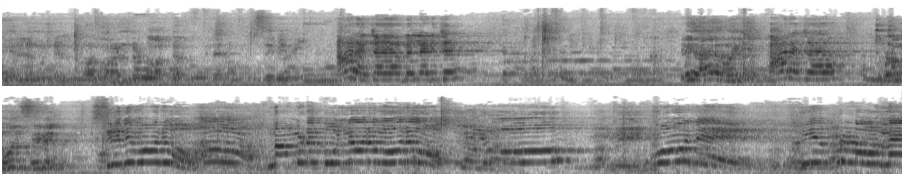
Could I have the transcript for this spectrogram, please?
പേരിന് മുന്നിൽ ഡോക്ടർ നിന്റെ ബെല്ലടിച്ച്? നമ്മുടെ മോൻ നമ്മുടെ പുന്നാര മോനോ? മമ്മി. മോനെ നീ വന്നേ?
